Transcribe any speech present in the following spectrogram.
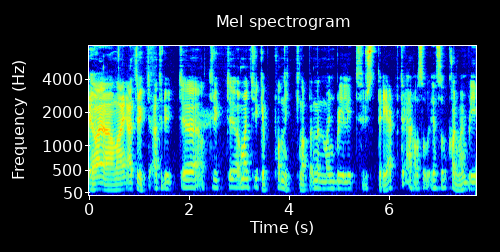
Ja, ja, nei, jeg tror ikke, jeg tror ikke, jeg tror ikke Man trykker på panikknappen, men man blir litt frustrert, tror jeg. Altså, så kan man bli,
